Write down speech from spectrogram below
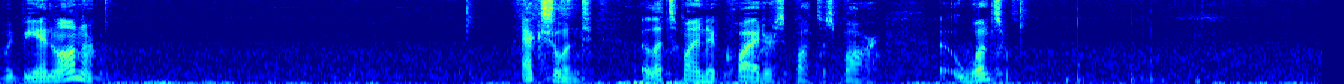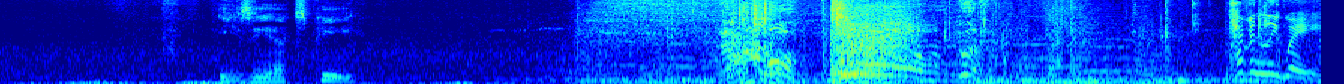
It would be an honor. Excellent. Uh, let's find a quieter spot to spar. Uh, once. Easy XP. Heavenly Wave!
